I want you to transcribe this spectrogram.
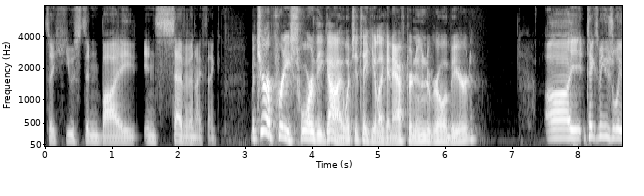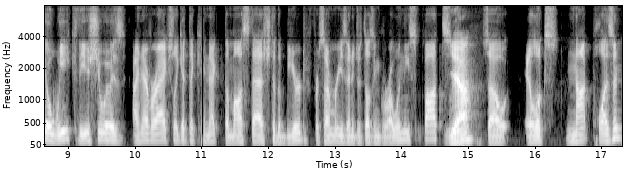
to Houston by in seven, I think. But you're a pretty swarthy guy. What'd it take you like an afternoon to grow a beard? Uh, it takes me usually a week. The issue is I never actually get to connect the mustache to the beard. For some reason, it just doesn't grow in these spots. Yeah. So It looks not pleasant,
